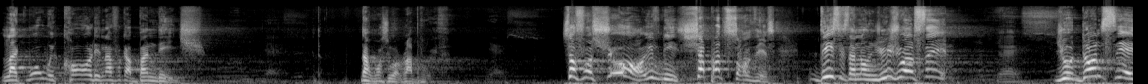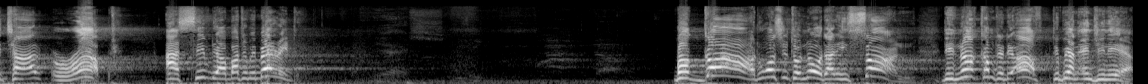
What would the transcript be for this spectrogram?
like what we called in Africa bandage. That was what wrapped with. So for sure, if the shepherd saw this, this is an unusual thing. Yes. You don't see a child wrapped as if they are about to be buried. But God wants you to know that his son did not come to the earth to be an engineer.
